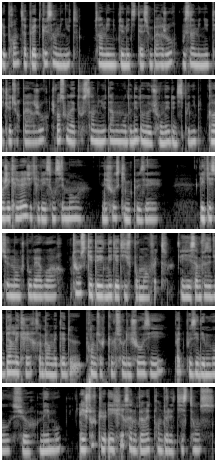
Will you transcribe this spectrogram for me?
le prendre, ça peut être que 5 minutes. 5 minutes de méditation par jour ou 5 minutes d'écriture par jour. Je pense qu'on a tous 5 minutes à un moment donné dans notre journée de disponible. Quand j'écrivais, j'écrivais essentiellement les choses qui me pesaient, les questionnements que je pouvais avoir, tout ce qui était négatif pour moi en fait. Et ça me faisait du bien de l'écrire, ça me permettait de prendre du recul sur les choses et pas de poser des mots sur mes mots. Et je trouve que écrire, ça nous permet de prendre de la distance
